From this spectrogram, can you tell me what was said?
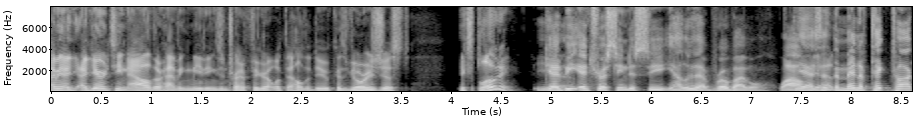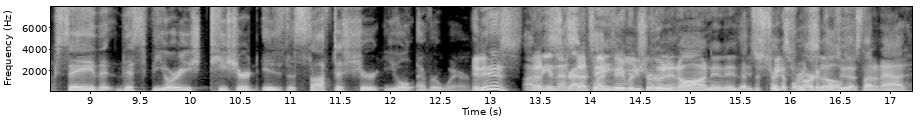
I mean, I, I guarantee now they're having meetings and trying to figure out what the hell to do because Vuori's just exploding. Yeah. it'd be interesting to see. Yeah, look at that Bro Bible. Wow. yeah, so the men of TikTok say that this Vuori t-shirt is the softest shirt you'll ever wear. It is. I mean, that's, that's the my thing. favorite you shirt. put it on, and it, That's it a straight up for article itself. too. That's not an ad.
